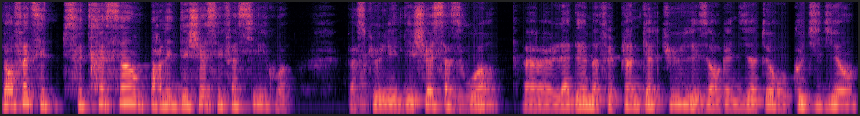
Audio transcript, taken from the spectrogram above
En fait, c'est très simple. Parler de déchets, c'est facile, quoi. Parce que les déchets, ça se voit. Euh, L'ADEME a fait plein de calculs. Les organisateurs au quotidien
